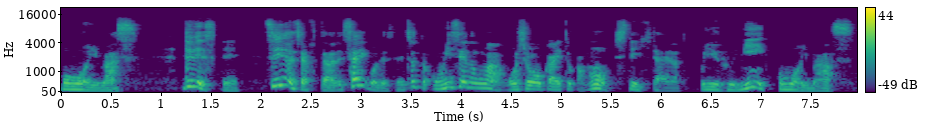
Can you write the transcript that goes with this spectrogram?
思います。でですね、次のチャプターで最後ですね、ちょっとお店のまあご紹介とかもしていきたいなというふうに思います。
